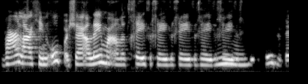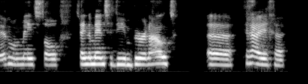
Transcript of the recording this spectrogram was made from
Waar laat je in op als jij alleen maar aan het geven, geven, geven, geven, geven, geven, geven bent? Want meestal zijn de mensen die een burn-out eh, krijgen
